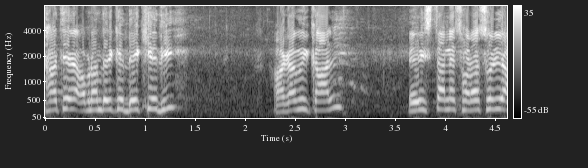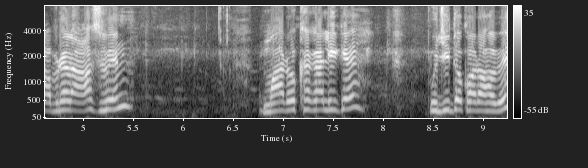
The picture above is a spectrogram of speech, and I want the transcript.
সাথে আপনাদেরকে দেখিয়ে দিই, আগামীকাল এই স্থানে সরাসরি আপনারা আসবেন। মা রক্ষা কালীকে পূজিত করা হবে।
